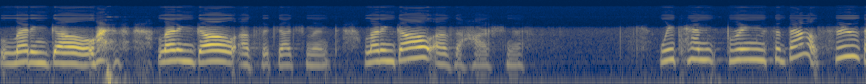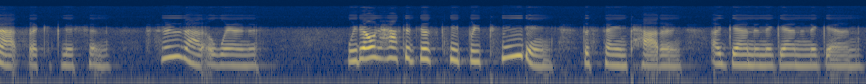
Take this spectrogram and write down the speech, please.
letting go, letting go of the judgment, letting go of the harshness. We can bring this about through that recognition, through that awareness. We don't have to just keep repeating the same pattern again and again and again.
